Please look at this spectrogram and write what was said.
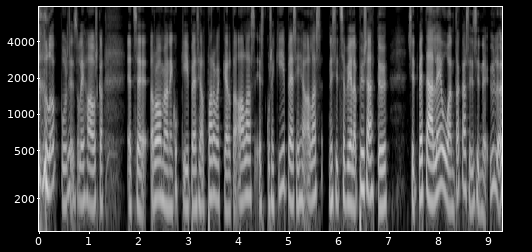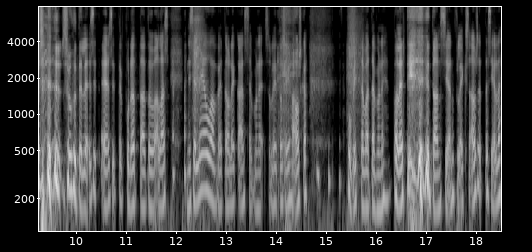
loppuu siihen, se oli hauska, että se Romeo niin kiipee sieltä parvekkeelta alas, ja sitten kun se kiipee siihen alas, niin sitten se vielä pysähtyy, sitten vetää leuan takaisin sinne ylös, suutelee sitä ja sitten pudottautuu alas. Niin se leuanveto oli myös semmoinen, se oli tosi hauska, huvittava tämmöinen palettitanssijan flexaus, että siellä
